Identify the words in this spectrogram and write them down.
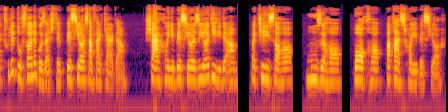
طول دو سال گذشته بسیار سفر کردم. شهرهای بسیار زیادی دیدم و کلیساها، موزه ها، باغها و قصرهای بسیار.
